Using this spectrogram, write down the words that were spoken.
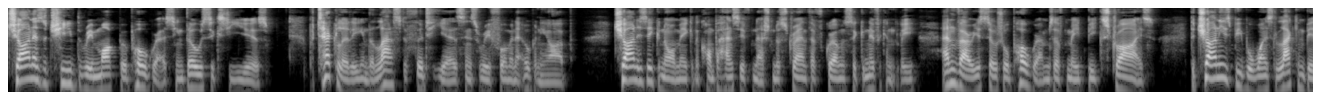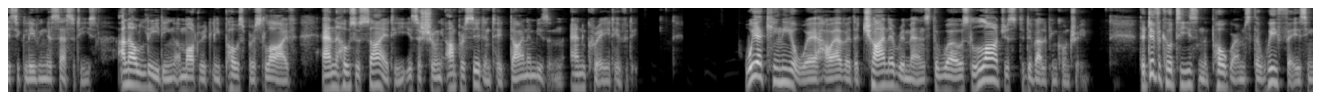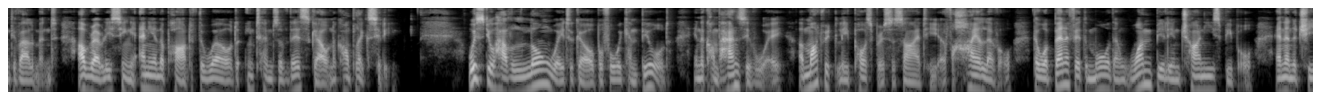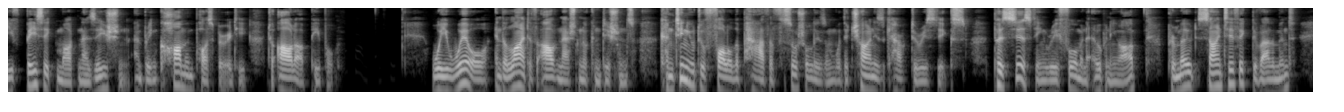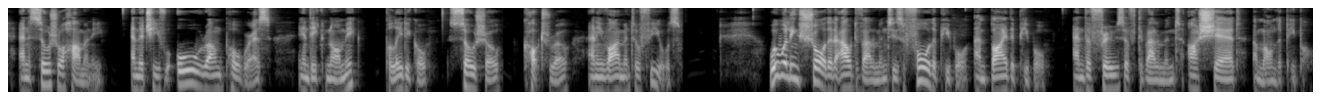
China has achieved remarkable progress in those 60 years, particularly in the last 30 years since reform and opening up. China's economic and comprehensive national strength have grown significantly, and various social programs have made big strides. The Chinese people, once lacking basic living necessities, are now leading a moderately prosperous life, and the whole society is showing unprecedented dynamism and creativity. We are keenly aware, however, that China remains the world's largest developing country. The difficulties and the programs that we face in development are rarely seen in any other part of the world in terms of their scale and complexity. We still have a long way to go before we can build, in a comprehensive way, a moderately prosperous society of a higher level that will benefit more than 1 billion Chinese people and then achieve basic modernization and bring common prosperity to all our people. We will, in the light of our national conditions, continue to follow the path of socialism with the Chinese characteristics, persist in reform and opening up, promote scientific development and social harmony, and achieve all round progress in the economic, political, social, cultural, and environmental fields. We will ensure that our development is for the people and by the people, and the fruits of development are shared among the people.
